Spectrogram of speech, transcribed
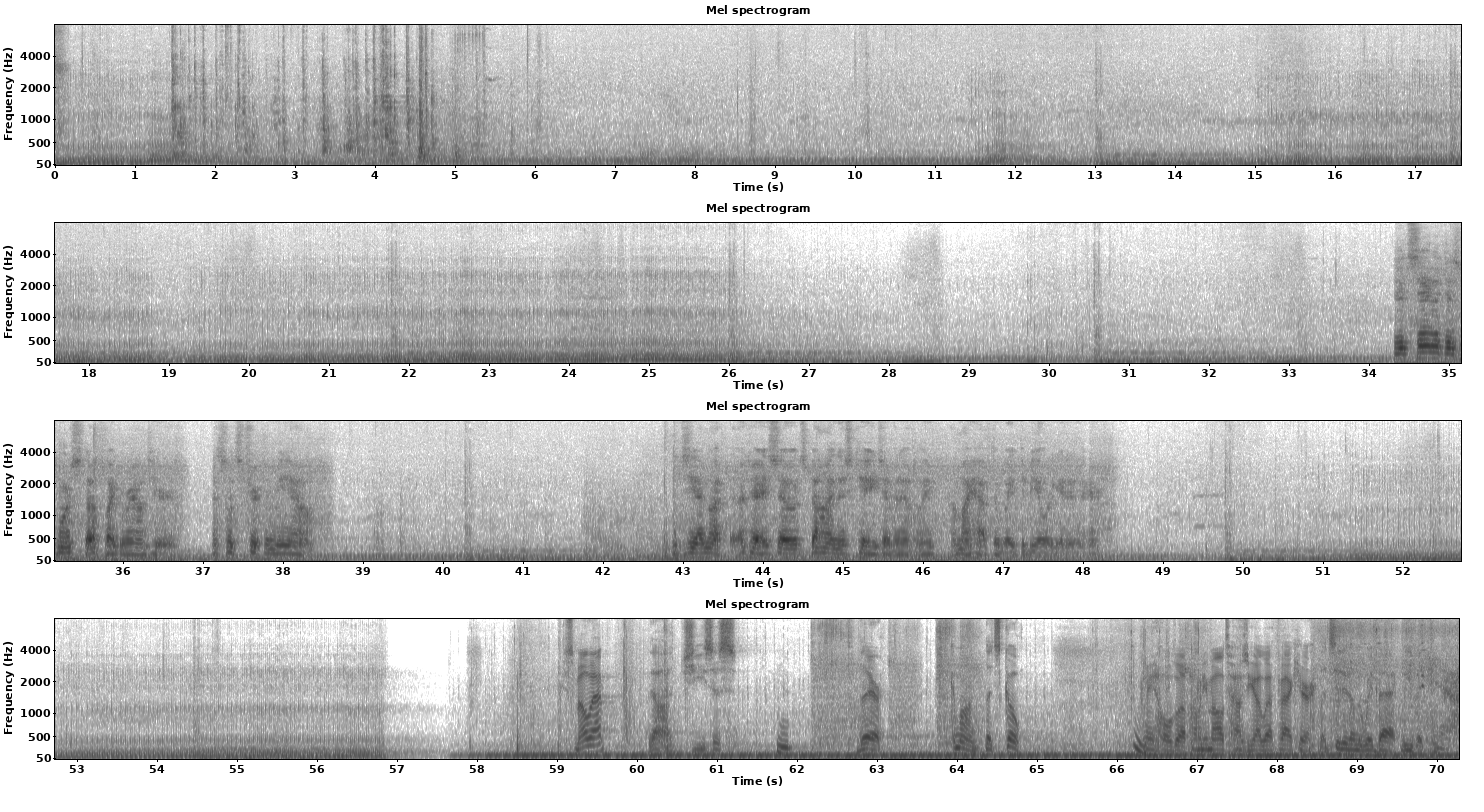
It's saying that there's more stuff like around here. That's what's tripping me out. But See, I'm not. Okay, so it's behind this cage, evidently. I might have to wait to be able to get in there. Smell that? Oh, Jesus. Hmm. There. Come on, let's go. Hey, hold up. How many Molotovs you got left back here? Let's hit it on the way back. Leave it. Yeah.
